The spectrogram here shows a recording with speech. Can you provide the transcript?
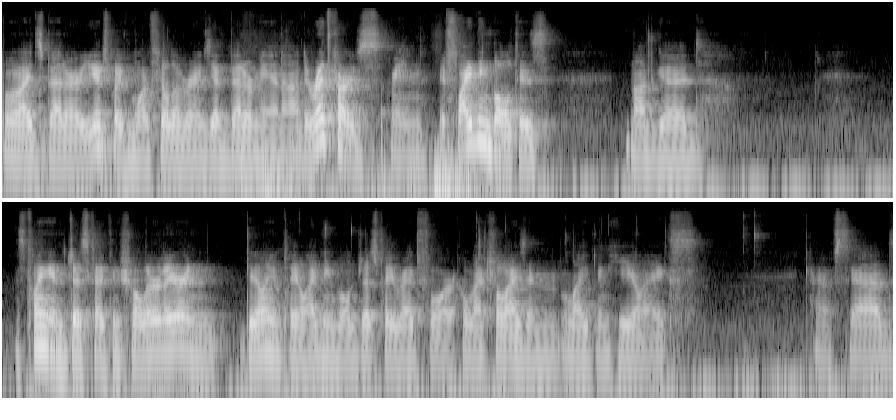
Boy, it's better. You get to play more field of runes, you have better mana. The red cards, I mean, if Lightning Bolt is not good. I was playing in Jeskai Control earlier and they don't even play Lightning Bolt, just play red for Electrolyze and Lightning Helix. Kind of sad.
